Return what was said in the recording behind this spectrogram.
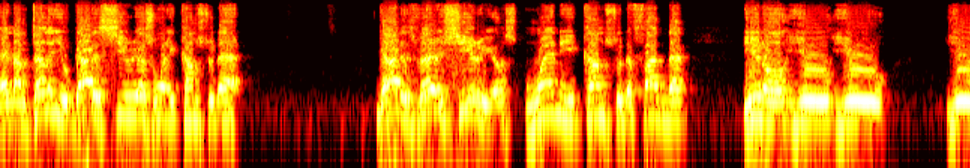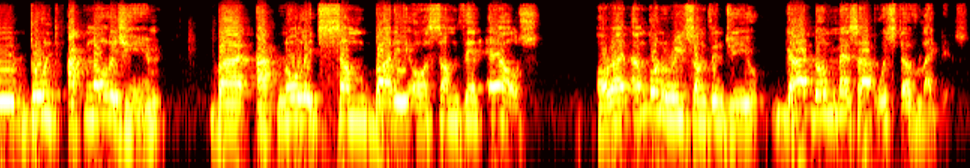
And I'm telling you, God is serious when it comes to that. God is very serious when it comes to the fact that, you know, you, you, you don't acknowledge him, but acknowledge somebody or something else all right, I'm going to read something to you. God don't mess up with stuff like this.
